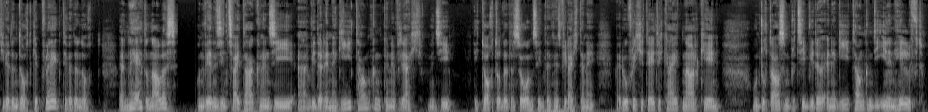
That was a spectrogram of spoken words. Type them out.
Die werden dort gepflegt, die werden dort ernährt und alles. Und während in zwei Tagen können sie äh, wieder Energie tanken, können vielleicht, wenn sie die Tochter oder der Sohn sind, dann können sie vielleicht eine berufliche Tätigkeit nachgehen und durch das im Prinzip wieder Energie tanken, die ihnen hilft,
